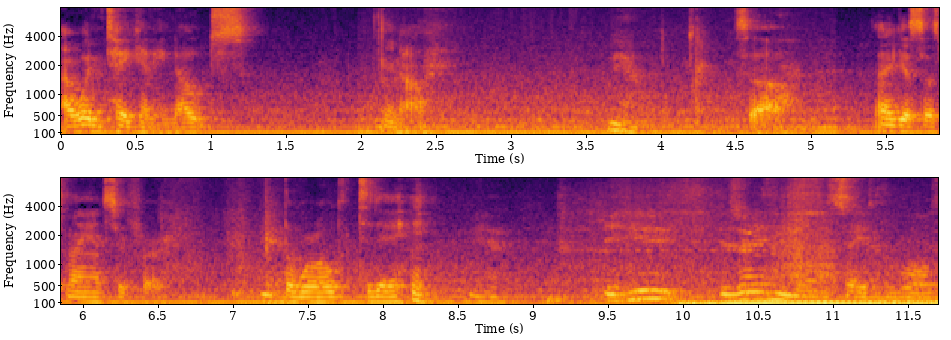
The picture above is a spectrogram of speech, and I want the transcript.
I wouldn't take any notes, you know. Yeah. So I guess that's my answer for Yeah. the world today. Yeah. If you, is there anything you want to say to the world?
